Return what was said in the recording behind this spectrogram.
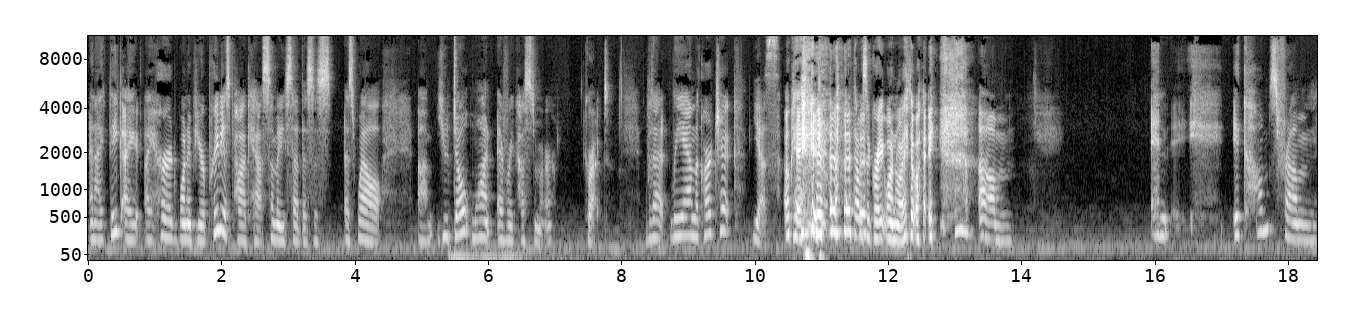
and I think I, I heard one of your previous podcasts, somebody said this as, as well. Um, you don't want every customer. Correct. Was that Leanne the cart chick? Yes. Okay, that was a great one, by the way. Um, and it comes from,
